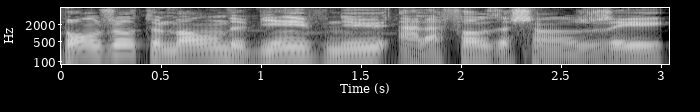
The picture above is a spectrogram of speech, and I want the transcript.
Bonjour tout le monde, bienvenue à la Force de changer.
